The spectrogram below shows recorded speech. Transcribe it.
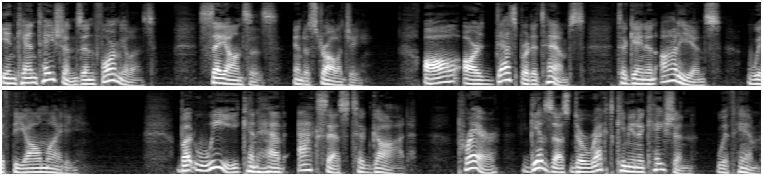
incantations and formulas, seances and astrology, all are desperate attempts to gain an audience with the Almighty. But we can have access to God. Prayer gives us direct communication with Him.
